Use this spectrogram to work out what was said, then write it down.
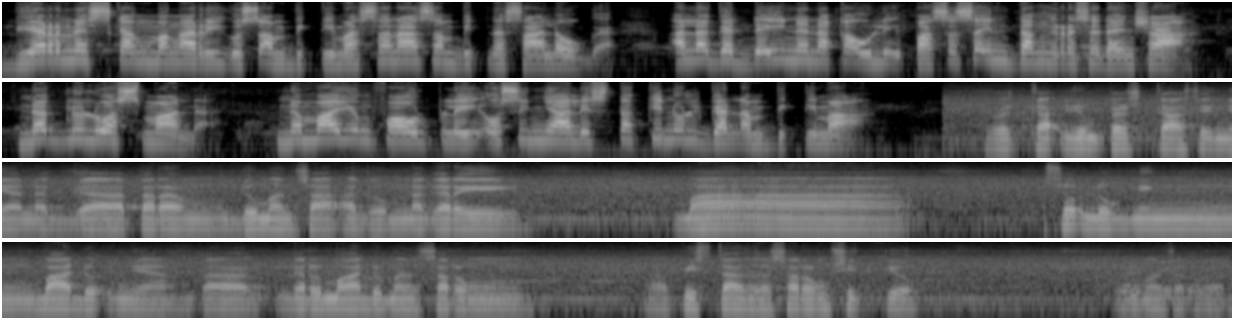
biyernes kang mga rigos ang biktima sa nasambit na salog, alagad day na nakauli pa sa saindang residensya. Nagluluwas man na mayong foul play o sinyalis na kinulgan ang biktima. Yung first cousin niya nagtaram duman sa agom nagari ma sulog ning bado niya. Ta garo duman sarong uh, pistan sa sarong sityo. Duman sa tuwan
